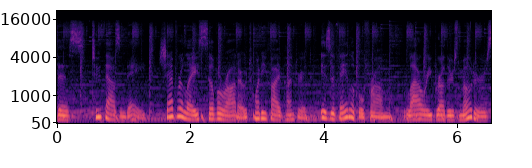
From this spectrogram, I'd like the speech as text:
This 2008 Chevrolet Silverado 2500 is available from Lowery Brothers Motors.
